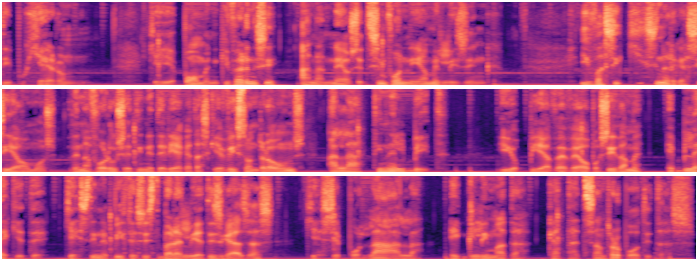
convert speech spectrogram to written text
τύπου χέρον. Και η επόμενη κυβέρνηση ανανέωσε τη συμφωνία με leasing. Η βασική συνεργασία όμως δεν αφορούσε την εταιρεία κατασκευής των drones, αλλά την Elbit, η οποία βέβαια όπως είδαμε εμπλέκεται και στην επίθεση στην παραλία της Γάζας και σε πολλά άλλα εγκλήματα κατά της ανθρωπότητας.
